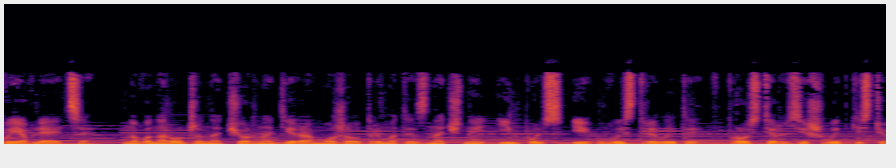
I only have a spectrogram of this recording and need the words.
Виявляється, новонароджена чорна діра може отримати значний імпульс і вистрілити в простір зі швидкістю,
